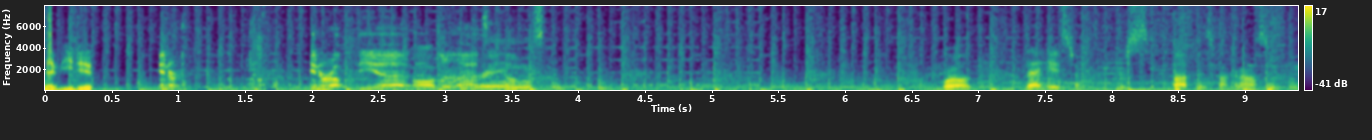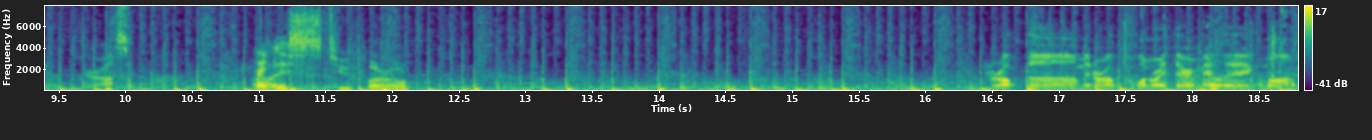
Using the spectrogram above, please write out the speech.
Maybe you do. Inter interrupt the, uh, the All little the ads that come. rings. Well, that haste buff is fucking awesome. You're awesome. Thank you. Ice too far. Interrupt them. Interrupt the one right there in melee. Come on.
